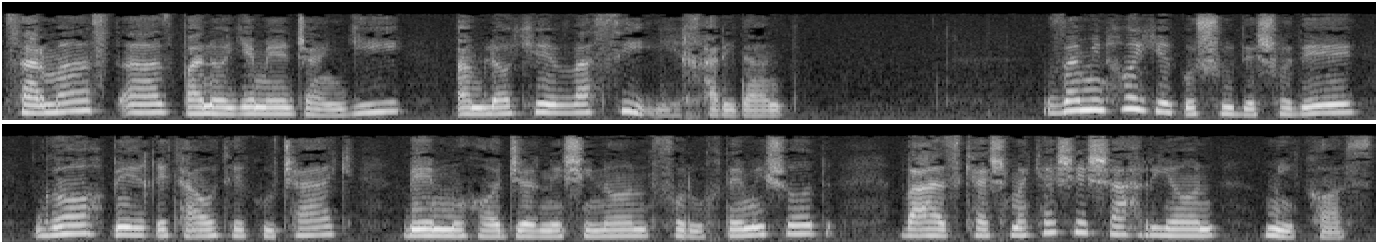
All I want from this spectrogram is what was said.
سرمست از غنایم جنگی املاک وسیعی خریدند. زمین های گشوده شده گاه به قطعات کوچک به مهاجرنشینان فروخته می‌شد و از کشمکش شهریان میکاست.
